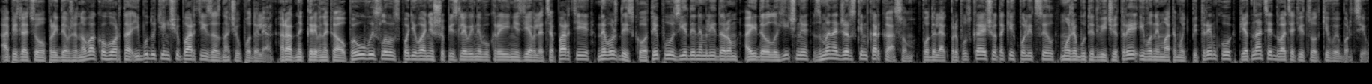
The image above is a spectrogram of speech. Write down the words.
А після цього прийде вже нова когорта і будуть інші партії, зазначив Подоляк. Радник керівника ОПУ висловив сподівання, що після війни в Україні з'являться партії не вождиського типу з єдиним лідером, а ідеологічні з менеджерським каркасом. Подоляк припускає, що таких політсил може бути дві чи три, і вони матимуть підтримку 15-20% виборців.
